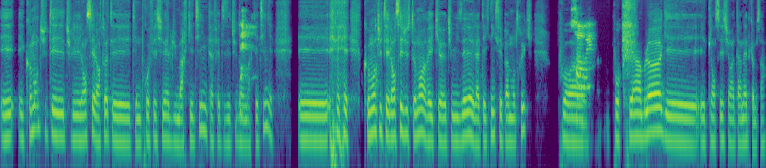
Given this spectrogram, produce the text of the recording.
Et, et, comment tu t'es tu l'es lancé? Alors toi, tu es, es, une professionnelle du marketing, tu as fait tes études dans le marketing. Et, comment tu t'es lancé justement avec, euh, tu me disais, la technique, c'est pas mon truc, pour, euh, ah pour créer un blog et, et te lancer sur Internet comme ça?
